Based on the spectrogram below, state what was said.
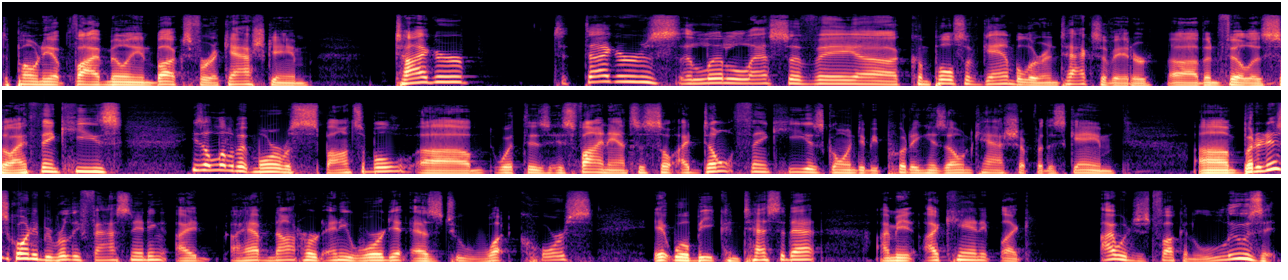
to pony up five million bucks for a cash game. Tiger, t- Tiger's a little less of a uh, compulsive gambler and tax evader uh, than Phil is, so I think he's he's a little bit more responsible uh, with his, his finances. So I don't think he is going to be putting his own cash up for this game. Um, but it is going to be really fascinating. I, I have not heard any word yet as to what course it will be contested at. I mean, I can't, like, I would just fucking lose it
